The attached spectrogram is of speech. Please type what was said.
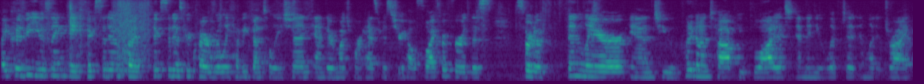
I could be using a fixative, but fixatives require really heavy ventilation and they're much more hazardous to your health. So I prefer this sort of thin layer and you put it on top, you blot it, and then you lift it and let it dry.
